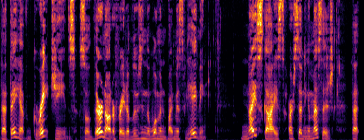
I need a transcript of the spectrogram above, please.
that they have great genes, so they're not afraid of losing the woman by misbehaving. Nice guys are sending a message that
